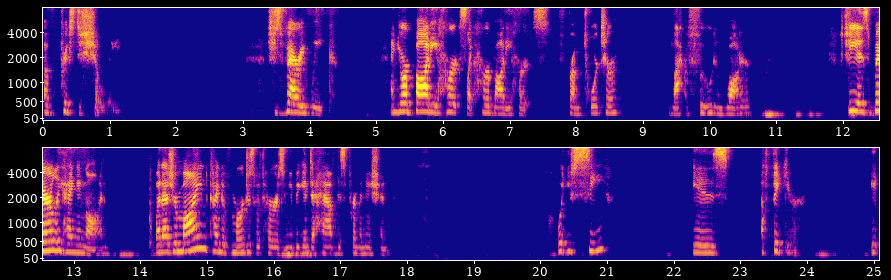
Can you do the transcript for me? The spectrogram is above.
of priestess Sholey. She's very weak, and your body hurts like her body hurts from torture, lack of food and water. She is barely hanging on, but as your mind kind of merges with hers and you begin to have this premonition, what you see is a figure. It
